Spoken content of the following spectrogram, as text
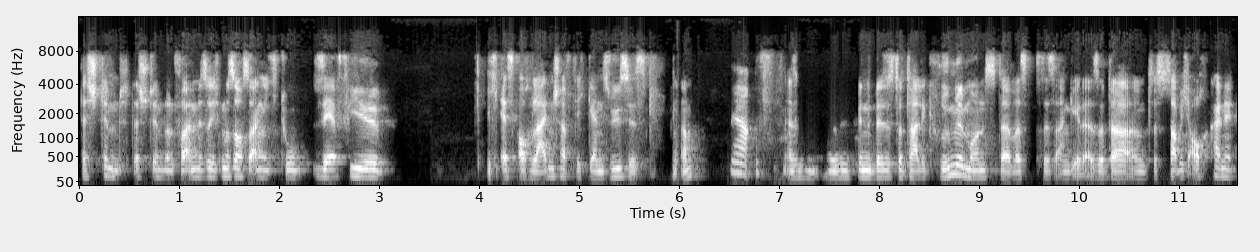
Das stimmt, das stimmt. Und vor allem, also ich muss auch sagen, ich tue sehr viel, ich esse auch leidenschaftlich gern Süßes. Ne? Ja. Also, also ich bin das totale Krümelmonster, was das angeht. Also da, und das habe ich auch keine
